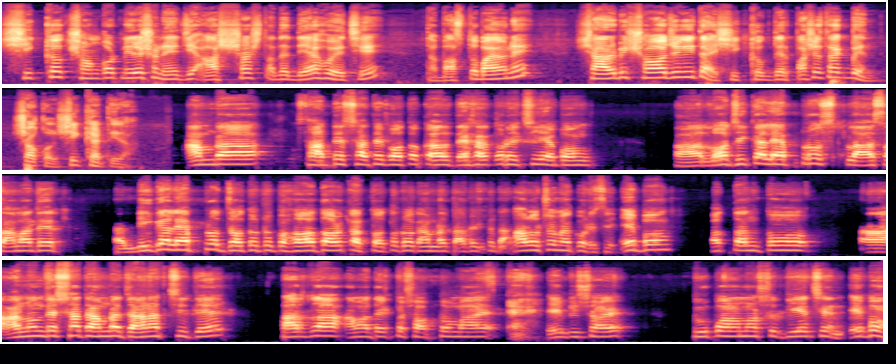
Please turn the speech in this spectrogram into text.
শিক্ষক সংকট নিরসনে যে আশ্বাস তাদের দেয়া হয়েছে তা বাস্তবায়নে সার্বিক সহযোগিতায় শিক্ষকদের পাশে থাকবেন সকল শিক্ষার্থীরা। আমরা স্যারদের সাথে গতকাল দেখা করেছি এবং লজিক্যাল অ্যাপ্রোচ প্লাস আমাদের লিগ্যাল অ্যাপ্রোচ যতটুকু হওয়া দরকার ততটুকু আমরা তাদের সাথে আলোচনা করেছি এবং অত্যন্ত আনন্দের সাথে আমরা জানাচ্ছি যে স্যাররা আমাদেরকে সবসময় এই বিষয়ে সুপরামর্শ দিয়েছেন এবং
